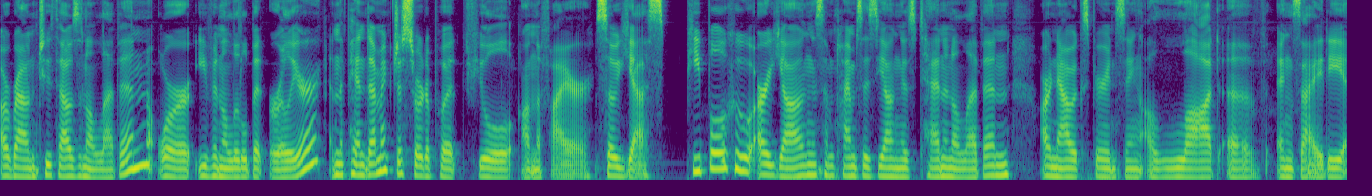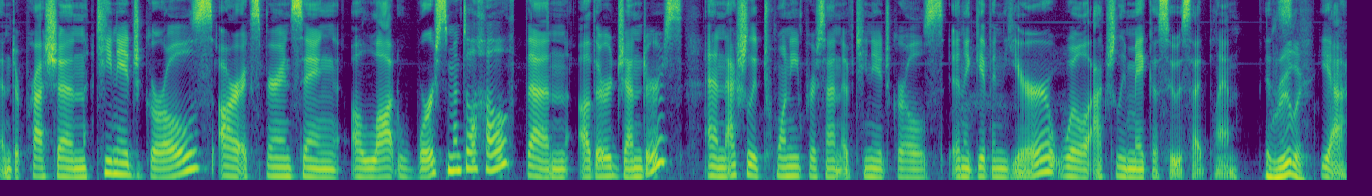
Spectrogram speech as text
around 2011 or even a little bit earlier. And the pandemic just sort of put fuel on the fire. So, yes, People who are young, sometimes as young as 10 and 11, are now experiencing a lot of anxiety and depression. Teenage girls are experiencing a lot worse mental health than other genders. And actually, 20% of teenage girls in a given year will actually make a suicide plan. It's- Really? Yeah.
